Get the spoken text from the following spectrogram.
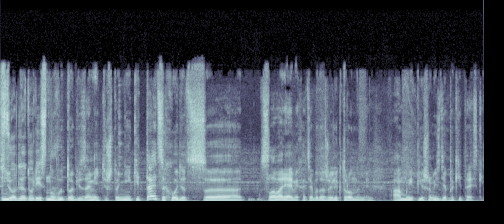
Все для туриста. Но в итоге заметьте, что не китайцы ходят с э, словарями, хотя бы даже электронными, а мы пишем везде по-китайски.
